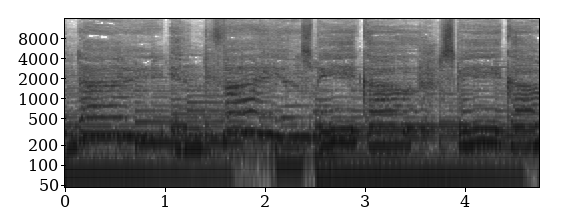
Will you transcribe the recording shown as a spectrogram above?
and I in defiance. Speak out, speak out.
